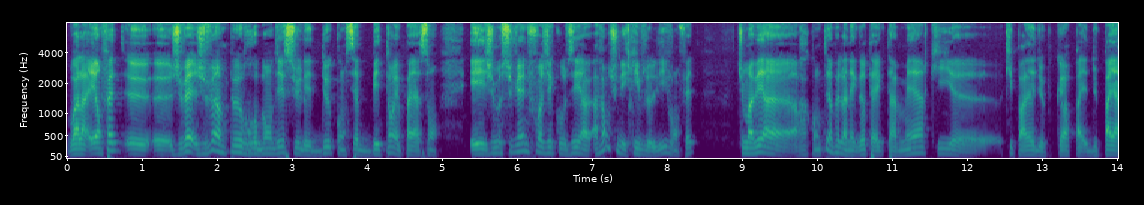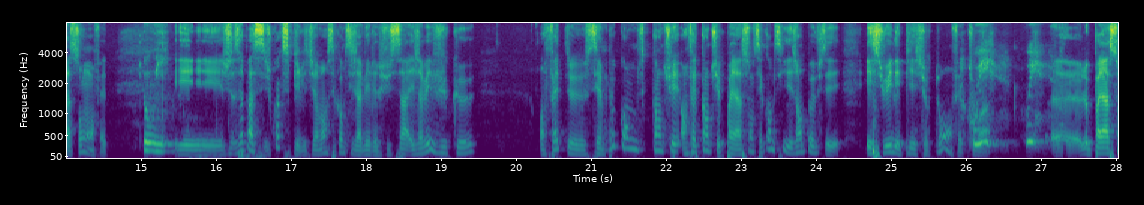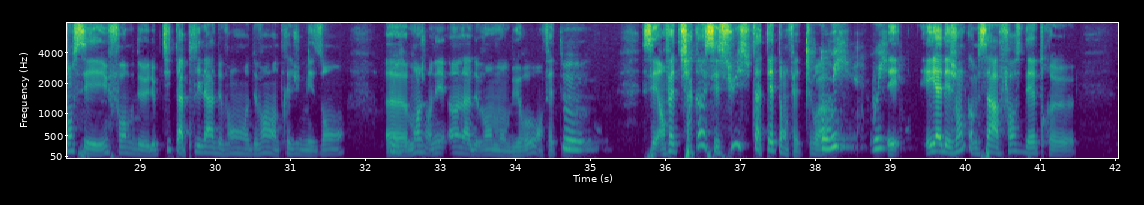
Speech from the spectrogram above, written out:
Voilà. Et en fait, euh, euh, je vais, je vais un peu rebondir sur les deux concepts béton et paillasson. Et je me souviens une fois, j'ai causé, avant que tu n'écrives le livre, en fait, tu m'avais euh, raconté un peu l'anecdote avec ta mère qui, euh, qui parlait du cœur, du paillasson, en fait. Oui, Et je sais pas si, je crois que spirituellement, c'est comme si j'avais reçu ça. Et j'avais vu que, en fait, euh, c'est un peu comme quand tu es, en fait, quand tu es paillasson, c'est comme si les gens peuvent essuyer les pieds sur toi, en fait, tu vois. Oui, Euh, le paillasson, c'est une forme de, de petit tapis là devant, devant l'entrée d'une maison. Euh, moi, j'en ai un là devant mon bureau. En fait, euh, Mm. c'est, en fait, chacun s'essuie sur ta tête, en fait, tu vois. Oui, oui, Et il y a des gens comme ça, à force d'être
